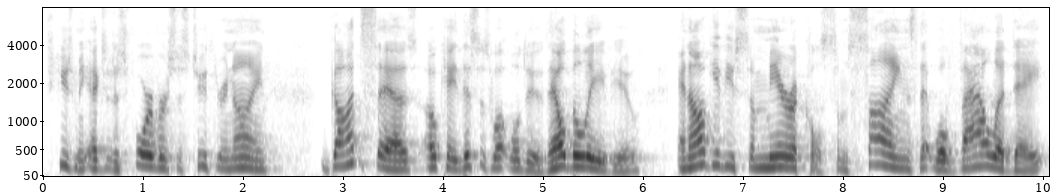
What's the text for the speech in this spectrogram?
excuse me, Exodus 4, verses 2 through 9. God says, Okay, this is what we'll do. They'll believe you, and I'll give you some miracles, some signs that will validate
